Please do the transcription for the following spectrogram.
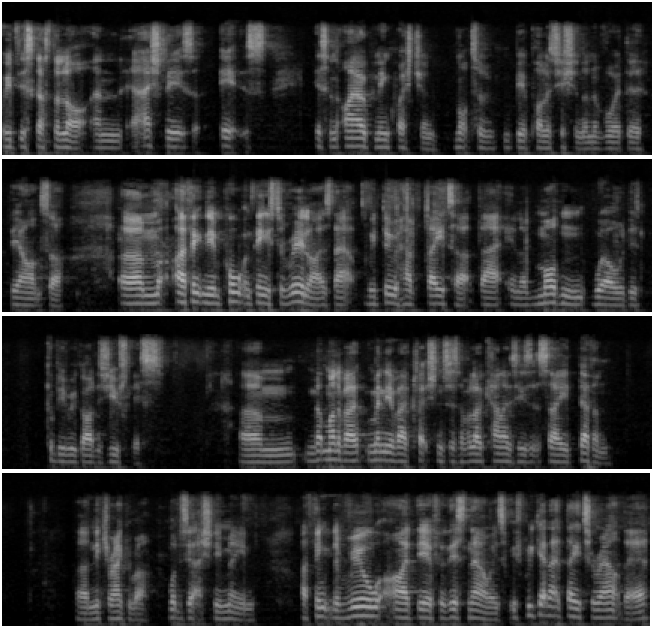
we've discussed a lot, and actually it's it's it's an eye-opening question. Not to be a politician and avoid the the answer. Um, I think the important thing is to realise that we do have data that in a modern world is could be regarded as useless. Um, of our, many of our collections just have localities that say Devon, uh, Nicaragua. What does it actually mean? I think the real idea for this now is if we get that data out there,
